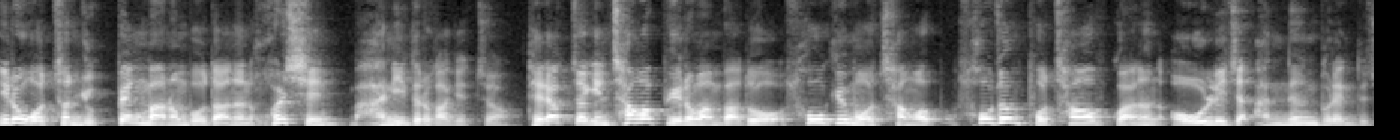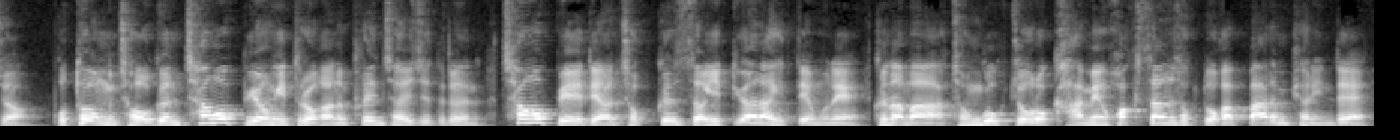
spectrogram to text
1억 5,600만원보다는 훨씬 많이 들어가겠죠. 대략적인 창업비로만 봐도 소규모 창업, 소점포 창업과는 어울리지 않는 브랜드죠. 보통 적은 창업 비용이 들어가는 프랜차이즈들은 창업비에 대한 접근성이 뛰어나기 때문에 그나마 전국적으로 가맹 확산 속도가 빠른 편인데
